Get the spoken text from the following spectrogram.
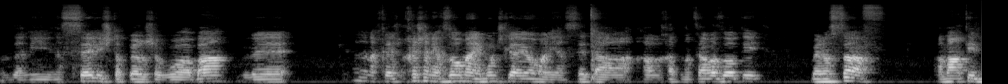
אז אני אנסה להשתפר שבוע הבא, ואחרי שאני אחזור מהאימון שלי היום אני אעשה את הערכת מצב הזאתי. בנוסף, אמרתי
